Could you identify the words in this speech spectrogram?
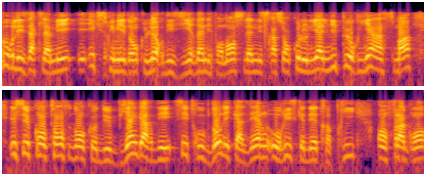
pour les acclamer et exprimer donc leur désir d'indépendance. L'administration coloniale n'y peut rien à cela et se contente donc de bien garder ses troupes dans les casernes au risque d'être pris en flagrant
